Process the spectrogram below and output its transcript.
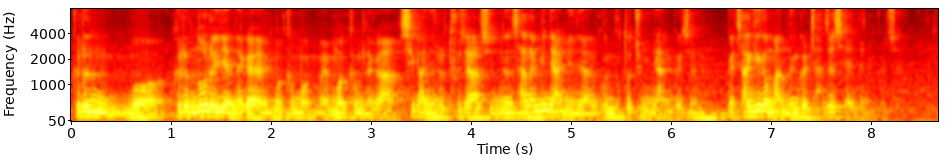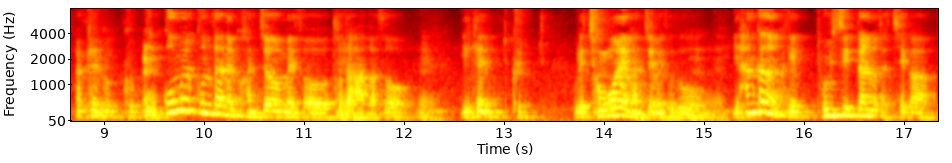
그런 뭐 그런 노력에 내가 웬만큼 웬만큼 내가 시간을 투자할 수 있는 사람이냐 아니냐 그런 것도 중요한 거죠. 음. 그러니까 자기가 맞는 걸 찾으셔야 되는 거죠. 아, 그, 그, 그 꿈을 꾼다는 관점에서 더 음. 나아가서 음. 이렇게 그 우리 정원의 관점에서도 음, 음. 이 한강을 그게 볼 수 있다는 것 자체가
